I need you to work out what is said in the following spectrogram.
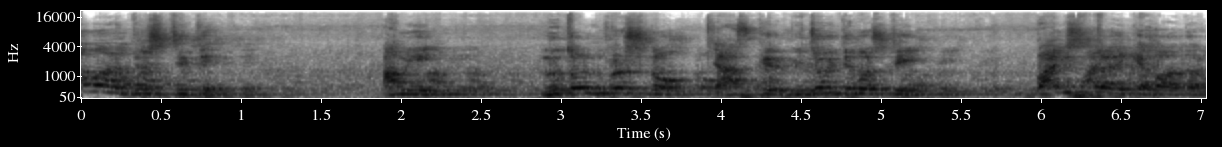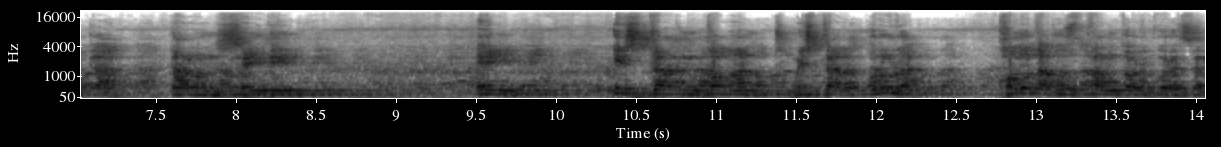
আমার দৃষ্টিতে আমি নতুন প্রশ্ন আজকের বিজয় দিবসটি বাইশ তারিখে হওয়া দরকার, কারণ সেই দিন এই ইস্টার্ন কমান্ড মিস্টার অরুরা ক্ষমতা হস্তান্তর করেছেন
